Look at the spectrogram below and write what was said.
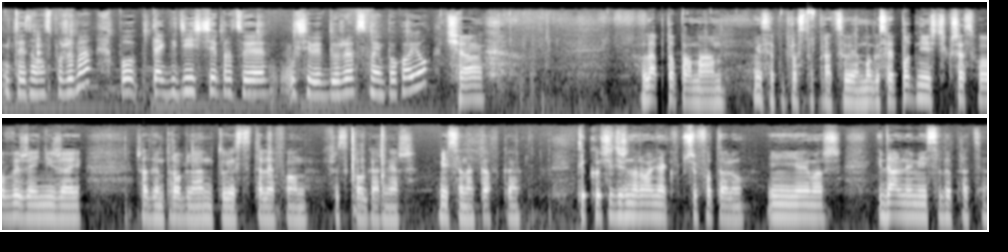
i to jest mną spożywa, bo tak jak widzieliście, pracuję u siebie w biurze, w swoim pokoju. Ciach. Laptopa mam. I sobie po prostu pracuję. Mogę sobie podnieść krzesło wyżej, niżej. Żaden problem. Tu jest telefon. Wszystko ogarniasz. Miejsce na kawkę. Tylko siedzisz normalnie jak przy fotelu i masz idealne miejsce do pracy.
